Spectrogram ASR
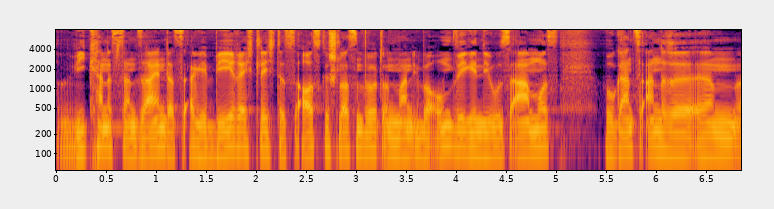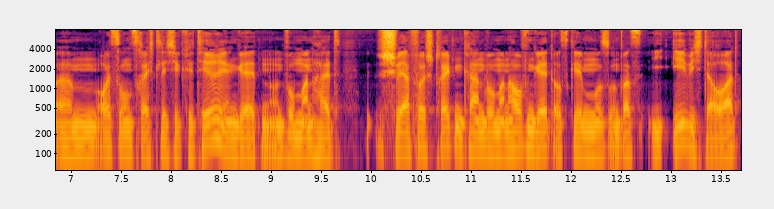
wie kann es dann sein, dass AGB-rechtlich das ausgeschlossen wird und man über Umwege in die USA muss, wo ganz andere ähm, ähm, äußerungsrechtliche Kriterien gelten und wo man halt schwer vollstrecken kann, wo man einen Haufen Geld ausgeben muss und was ewig dauert.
